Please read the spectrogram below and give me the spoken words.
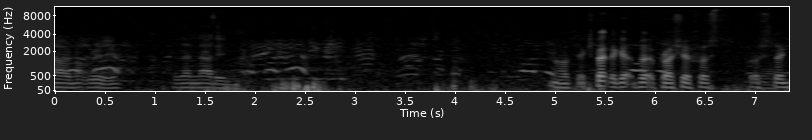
no, not really. But then that in. No, I expect to get a bit of pressure first, first Yeah. thing.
